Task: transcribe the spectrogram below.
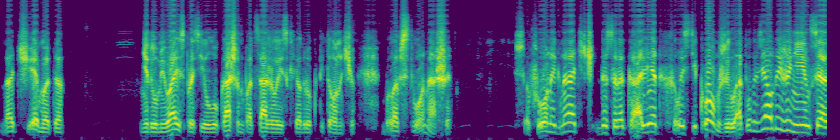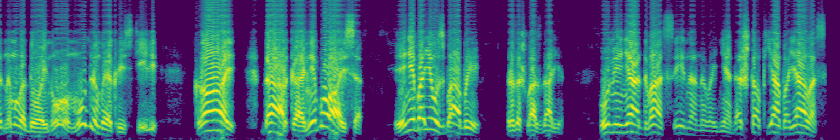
«Над чем это?» Недоумевая, спросил Лукашин, подсаживаясь к Федору Капитоновичу. «Баловство наше!» Сафрон Игнатьич до сорока лет холостяком жил, а тут взял да и женился на молодой. Ну, мудро мы окрестили. «Крой!» «Дарка, не бойся!» «И не боюсь бабы!» — разошлась Дарья. «У меня два сына на войне, да чтоб я боялась!»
